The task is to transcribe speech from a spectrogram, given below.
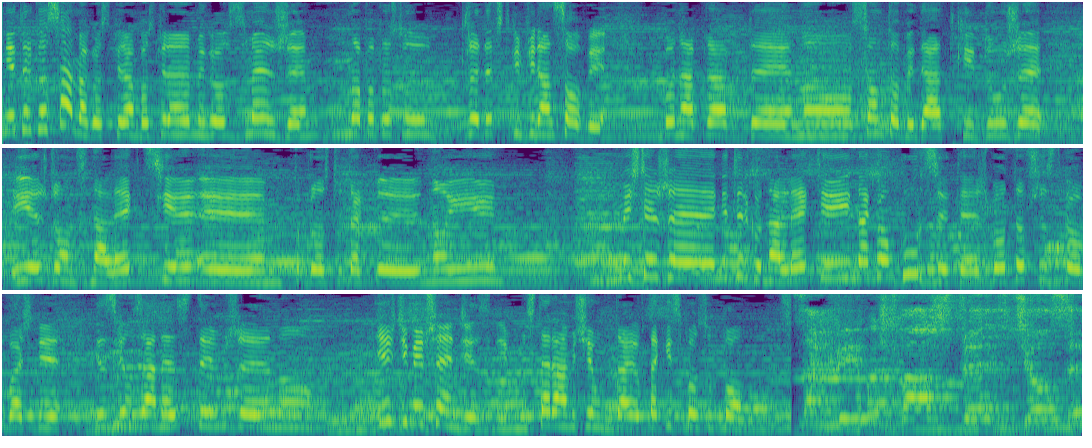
Nie tylko sama go wspieram, bo wspieramy go z mężem, no po prostu przede wszystkim finansowy, bo naprawdę no, są to wydatki duże, jeżdżąc na lekcje, em, po prostu tak, e, no i myślę, że nie tylko na lekcje i na konkursy też, bo to wszystko właśnie jest związane z tym, że no, jeździmy wszędzie z nim, staramy się w taki sposób pomóc. Zakrywasz twarz przed ciosem.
